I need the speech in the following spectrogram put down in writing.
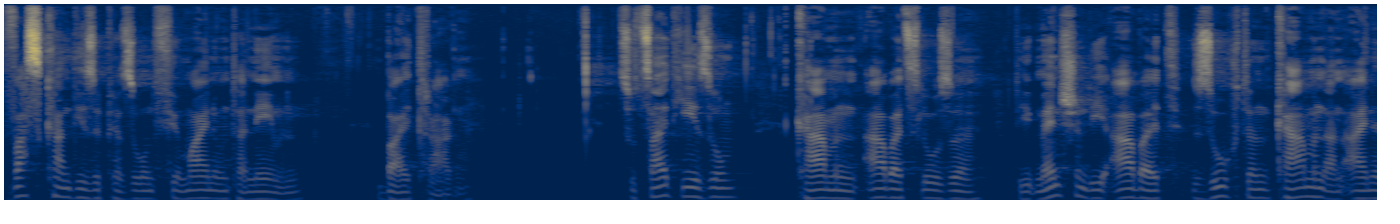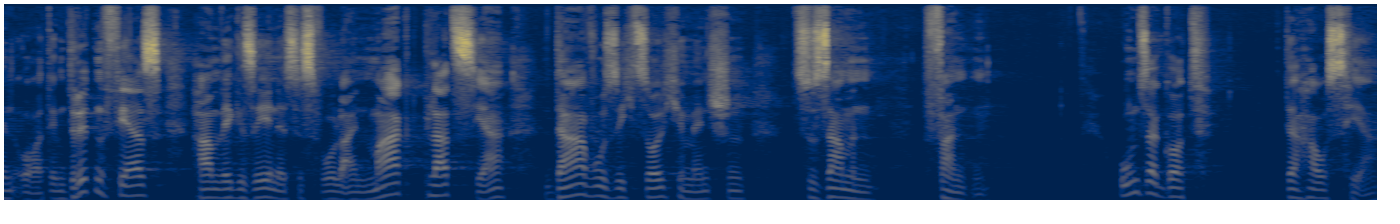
was kann diese Person für mein Unternehmen beitragen? Zur Zeit Jesu kamen Arbeitslose, die Menschen, die Arbeit suchten, kamen an einen Ort. Im dritten Vers haben wir gesehen, es ist wohl ein Marktplatz, ja, da, wo sich solche Menschen zusammenfanden. Unser Gott, der Hausherr.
